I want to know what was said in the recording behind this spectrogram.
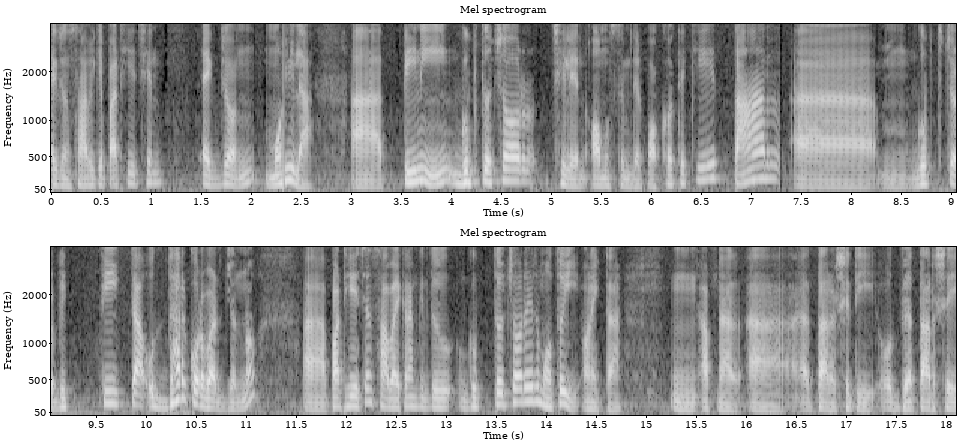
একজন সাহাবিকে পাঠিয়েছেন, একজন মহিলা তিনি গুপ্তচর ছিলেন অমুসলিমদের পক্ষ থেকে। তার গুপ্তচর বৃত্তিটা উদ্ধার করবার জন্য পাঠিয়েছেন একরাম কিন্তু গুপ্তচরের মতোই অনেকটা। আপনার তার সেটি তার সেই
